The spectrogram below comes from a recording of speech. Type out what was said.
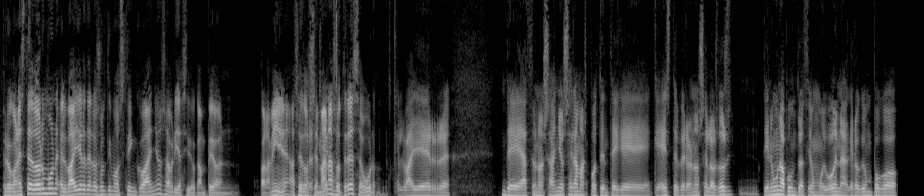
Pero con este Dortmund, el Bayern de los últimos cinco años habría sido campeón para mí, ¿eh? Hace dos semanas o tres, seguro. Es que el Bayern de hace unos años era más potente que, este, pero no sé, los dos tienen una puntuación muy buena. Creo que un poco...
